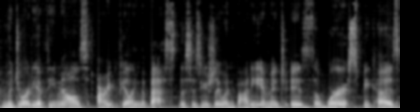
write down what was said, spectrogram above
majority of females aren't feeling the best. This is usually when body image is the worst because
